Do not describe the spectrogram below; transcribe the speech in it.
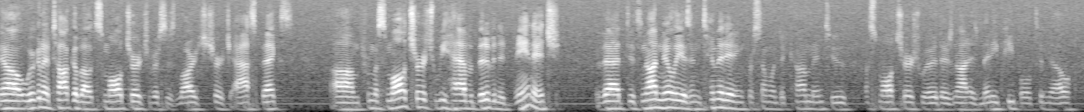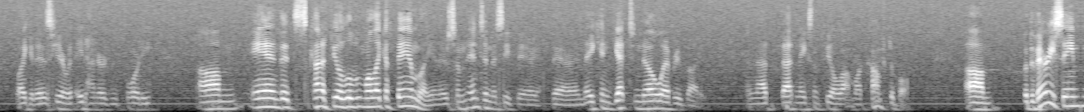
Now, we're going to talk about small church versus large church aspects. Um, from a small church, we have a bit of an advantage that it's not nearly as intimidating for someone to come into a small church where there's not as many people to know like it is here with 840. Um, and it's kind of feels a little bit more like a family, and there's some intimacy there, there, and they can get to know everybody, and that, that makes them feel a lot more comfortable. Um, but the very same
